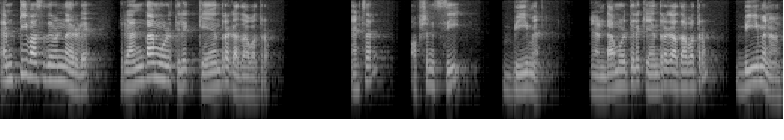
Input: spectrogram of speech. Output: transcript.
എം ടി വാസുദേവൻ നായരുടെ രണ്ടാം ഊഴത്തിലെ കേന്ദ്ര കഥാപാത്രം. Answer option C Bheeman. രണ്ടാം ഊഴത്തിലെ കേന്ദ്ര കഥാപാത്രം ഭീമനാണ്.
